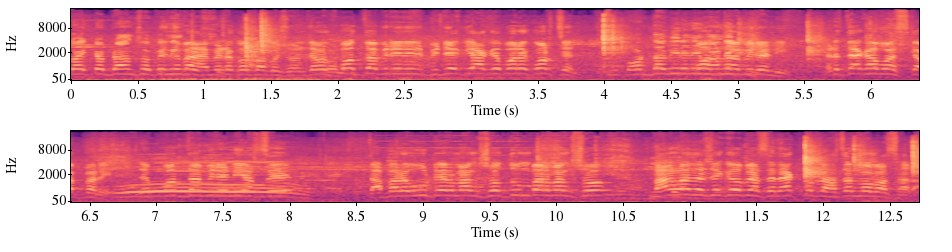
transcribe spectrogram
কয়েকটা ব্রাঞ্চ ওপেনিং ভাই আমি একটা কথা কইছি যেমন পদ্মা বিরিয়ানির ভিডিও কি আগে পরে করছেন? পর্দা বিরিয়ানি মানে পদ্মা কি? বিরিয়ানি। এটা দেখাবো আজকে আপনারে। যে পদ্মা বিরিয়ানি আছে তারপরে উটের মাংস দুম্বার মাংস। বাংলাদেশে কেউ বেচেন একমাত্র হাসান মামা ছাড়া।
